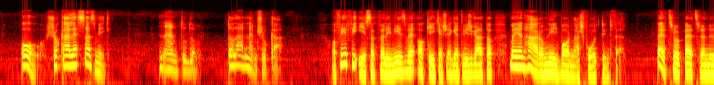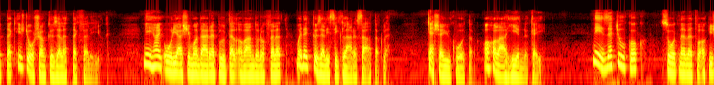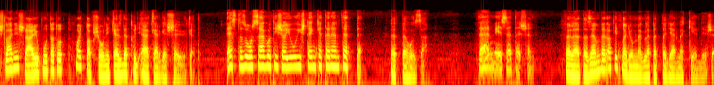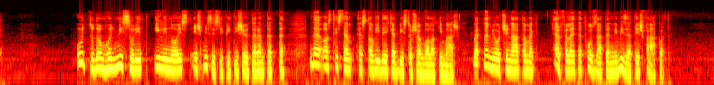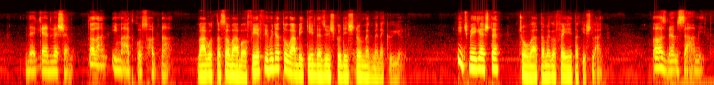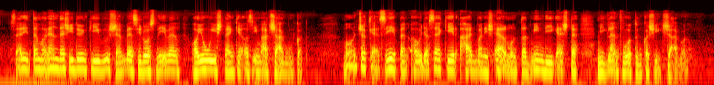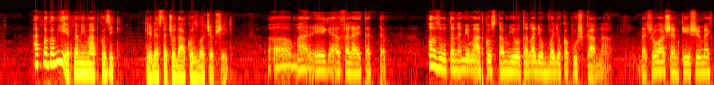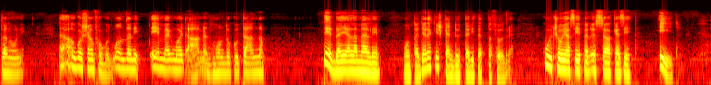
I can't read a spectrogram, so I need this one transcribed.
Ó, soká lesz az még? Nem tudom. Talán nem soká. A férfi észak felé nézve a kékes eget vizsgálta, melyen három-négy barnás folt tűnt fel. Percről percre nőttek, és gyorsan közeledtek feléjük. Néhány óriási madár repült el a vándorok felett, majd egy közeli sziklára szálltak le. Kesejük voltak, a halál hírnökei. – Nézze, tyúkok! – szólt nevetve a kislány, és rájuk mutatott, majd tapsolni kezdett, hogy elkergesse őket. – Ezt az országot is a jó Istenke teremtette? – tette hozzá. – Természetesen – felelt az ember, akit nagyon meglepett a gyermek kérdése. Úgy tudom, hogy Missouri-t, Illinois-t és Mississippi-t is ő teremtette, de azt hiszem, ezt a vidéket biztosan valaki más, mert nem jól csinálta meg, elfelejtett hozzátenni vizet és fákat. De kedvesem, talán imádkozhatnál, vágott a szavába a férfi, hogy a további kérdezősködésről megmeneküljön. Nincs még este, csóválta meg a fejét a kislány. Az nem számít. Szerintem a rendes időn kívül sem veszi rossz néven a jó Istenke az imádságunkat. Mondd csak el szépen, ahogy a szekér ágyban is elmondtad mindig este, míg lent voltunk a síkságon. Hát maga miért nem imádkozik? kérdezte csodálkozva a csöpség. Már rég elfelejtettem. Azóta nem imádkoztam, mióta nagyobb vagyok a puskámnál. De sohasem késő megtanulni. Te hangosan fogod mondani, én meg majd áment mondok utána. Térdeljen le mellém, mondta a gyerek, és kendőt terített a földre. Kulcsolja szépen össze a kezét. Így.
